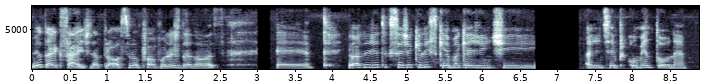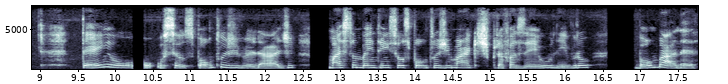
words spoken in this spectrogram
viu, Darkseid? Da próxima, por favor, ajuda nós. É, eu acredito que seja aquele esquema que a gente a gente sempre comentou, né? Tem o, os seus pontos de verdade, mas também tem seus pontos de marketing para fazer o livro bombar, né?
